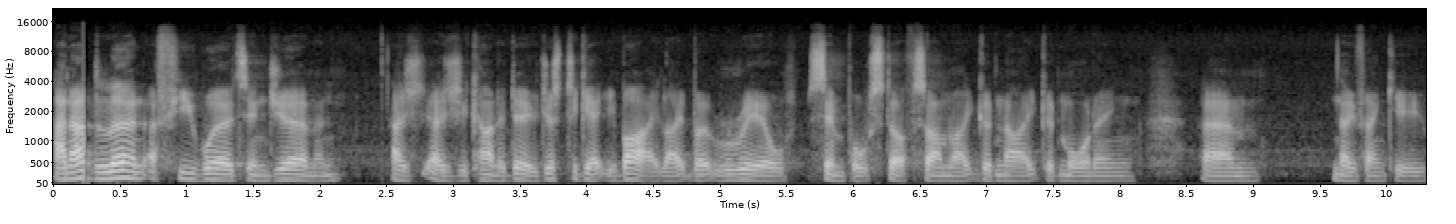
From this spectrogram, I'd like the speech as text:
And I'd learned a few words in German, as, as you kind of do, just to get you by, like, but real simple stuff. So I'm like, good night, good morning, um, no thank you,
